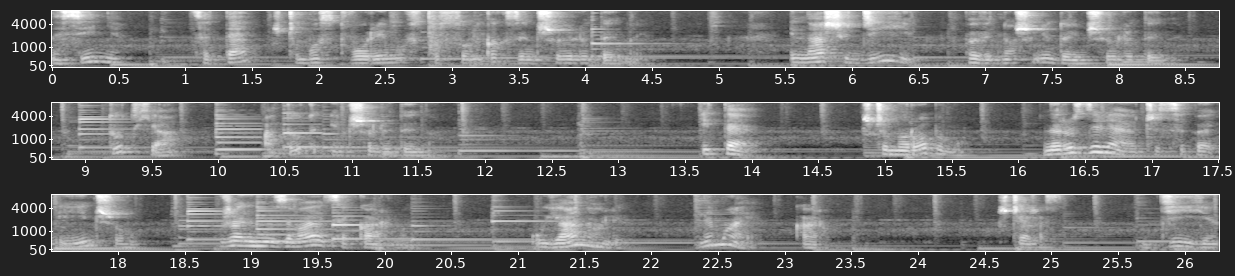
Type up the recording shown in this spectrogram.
Насіння це те, що ми створюємо в стосунках з іншою людиною. І наші дії по відношенню до іншої людини. Тут я, а тут інша людина. І те, що ми робимо, не розділяючи себе і іншого, вже не називається кармою. У янголів немає карми. Ще раз, дія,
